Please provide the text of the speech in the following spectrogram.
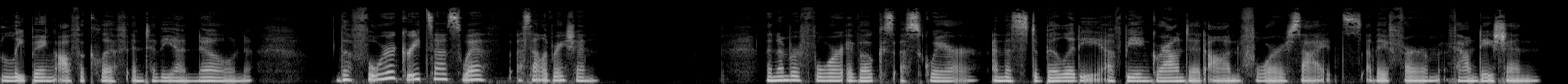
leaping off a cliff into the unknown, the Four greets us with a celebration. The number four evokes a square and the stability of being grounded on four sides of a firm foundation.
